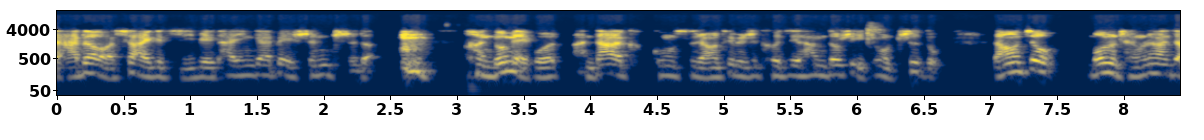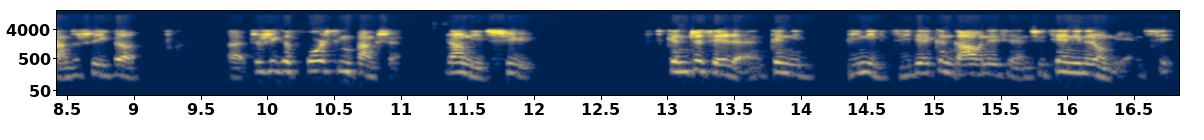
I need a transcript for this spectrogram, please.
达到了下一个级别，他应该被升职的。很多美国很大的公司，然后特别是科技，他们都是以这种制度。然后就某种程度上讲，就是一个，呃，就是一个 forcing function，让你去跟这些人，跟你比你级别更高的那些人去建立那种联系。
